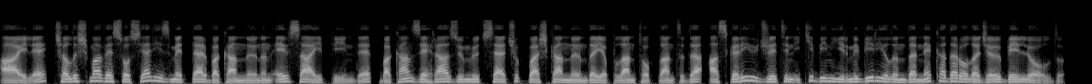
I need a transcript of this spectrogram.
Aile, Çalışma ve Sosyal Hizmetler Bakanlığı'nın ev sahipliğinde, Bakan Zehra Zümrüt Selçuk Başkanlığında yapılan toplantıda, asgari ücretin 2021 yılında ne kadar olacağı belli oldu.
